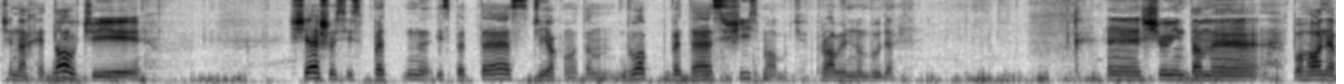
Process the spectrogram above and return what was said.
чи нахитав, чи ще щось із, П... із ПТС, чи як воно там, 2 ПТС 6, мабуть, правильно буде. Е, Що він там е, погане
